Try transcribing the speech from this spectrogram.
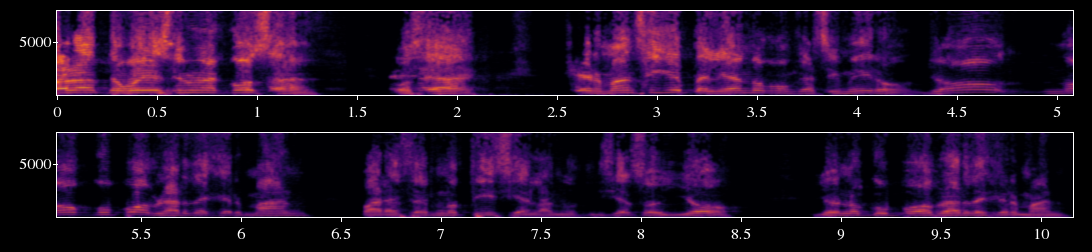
ahora te voy a decir una cosa. O sea, Germán sigue peleando con Casimiro. Yo no ocupo hablar de Germán para hacer noticias. La noticia soy yo. Yo no ocupo hablar de Germán.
